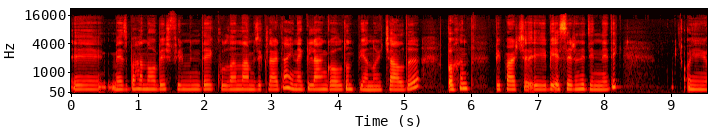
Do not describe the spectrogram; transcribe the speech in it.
E, Mezbaha No 5 filminde kullanılan müziklerden yine Glenn Gould'un piyanoyu çaldığı Bach'ın bir parça e, bir eserini dinledik. E,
